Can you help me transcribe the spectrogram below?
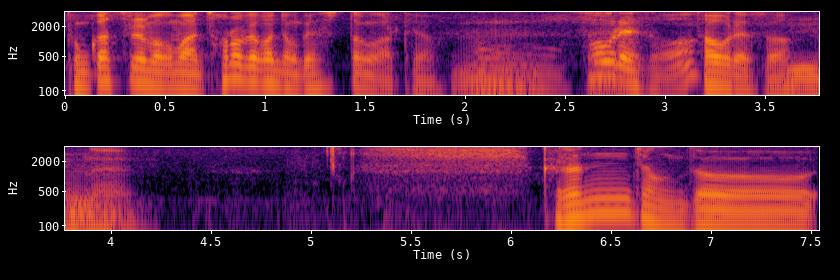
돈가스를 먹으면 1,500원 정도 했었던 것 같아요. 어, 서울에서. 서울에서. 음. 네. 그런 정도.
